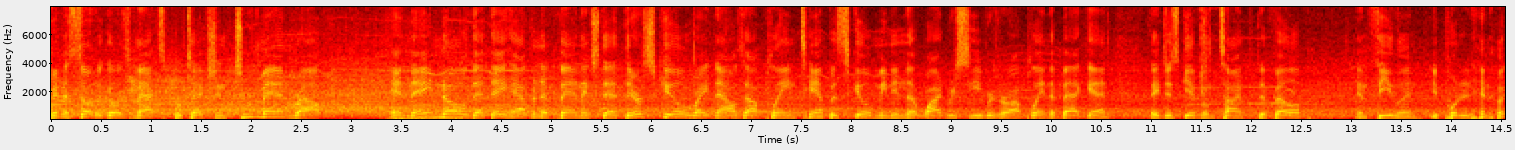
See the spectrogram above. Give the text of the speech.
Minnesota goes max protection, two-man route. And they know that they have an advantage that their skill right now is outplaying Tampa's skill, meaning that wide receivers are outplaying the back end. They just give them time to develop. And Thielen, you put it in an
